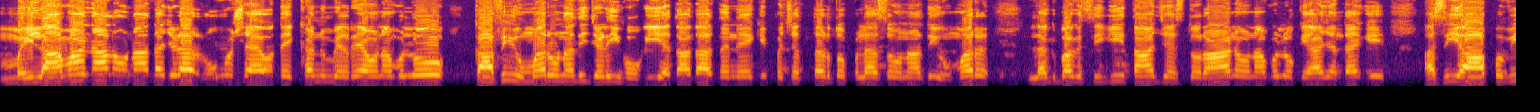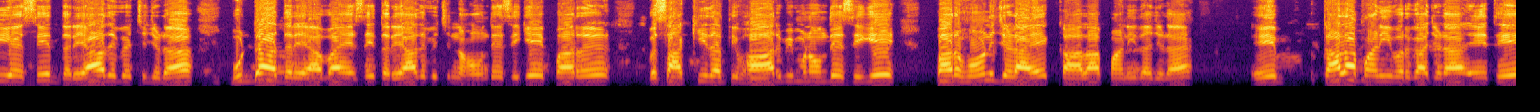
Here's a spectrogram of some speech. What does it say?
ਮਹਿਲਾਵਾਂ ਨਾਲ ਉਹਨਾਂ ਦਾ ਜਿਹੜਾ ਰੋਸ਼ ਹੈ, ਉਹ ਦੇਖਣ ਨੂੰ ਮਿਲ ਰਿਹਾ ਉਹਨਾਂ ਵੱਲੋਂ। ਕਾਫੀ ਉਮਰ ਉਹਨਾਂ ਦੀ ਜਿਹੜੀ ਹੋ ਗਈ ਹੈ, ਤਾਂ ਦੱਸਦੇ ਨੇ ਕਿ 75 ਤੋਂ ਪਲੱਸ ਉਹਨਾਂ ਦੀ ਉਮਰ ਲਗਭਗ ਸੀਗੀ। ਤਾਂ ਜਿਸ ਦੌਰਾਨ ਉਹਨਾਂ ਵੱਲੋਂ ਕਿਹਾ ਜਾਂਦਾ ਹੈ ਕਿ ਅਸੀਂ ਆਪ ਵੀ ਐਸੇ ਦਰਿਆ ਦੇ ਵਿੱਚ ਜਿਹੜਾ ਬੁੱਢਾ ਦਰਿਆ ਵਾ ਐਸੇ ਦਰਿਆ ਦੇ ਵਿੱਚ ਨਹਾਉਂਦੇ ਸੀਗੇ। ਪਰ ਵਿਸਾਖੀ ਦਾ ਤਿਉਹਾਰ ਵੀ ਮਨਾਉਂਦੇ ਸੀਗੇ। ਪਰ ਹੁਣ ਜਿਹੜਾ ਹੈ ਕਾਲਾ ਪਾਣੀ ਦਾ ਜਿਹੜਾ ਇਹ ਕਾਲਾ ਪਾਣੀ ਵਰਗਾ ਜਿਹੜਾ ਇਥੇ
